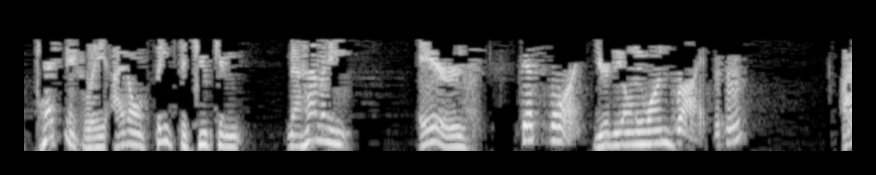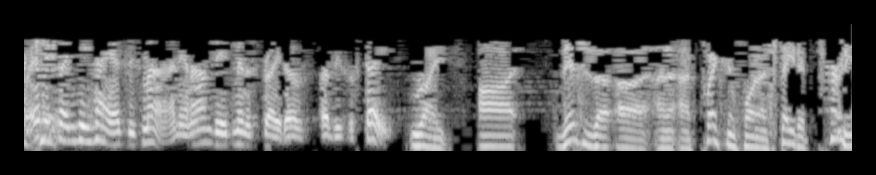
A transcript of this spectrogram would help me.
technically, I don't think that you can. Now, how many heirs? Just one. You're the only one? Right. Mm-hmm. I well, everything he has is mine, and I'm the administrator of, of his estate. Right. Uh, this is a, a, a question for an estate attorney.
